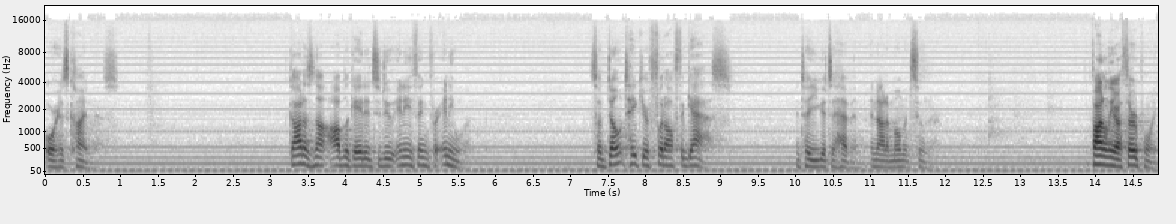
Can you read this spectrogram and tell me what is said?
or his kindness. God is not obligated to do anything for anyone. So don't take your foot off the gas until you get to heaven and not a moment sooner. Finally, our third point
